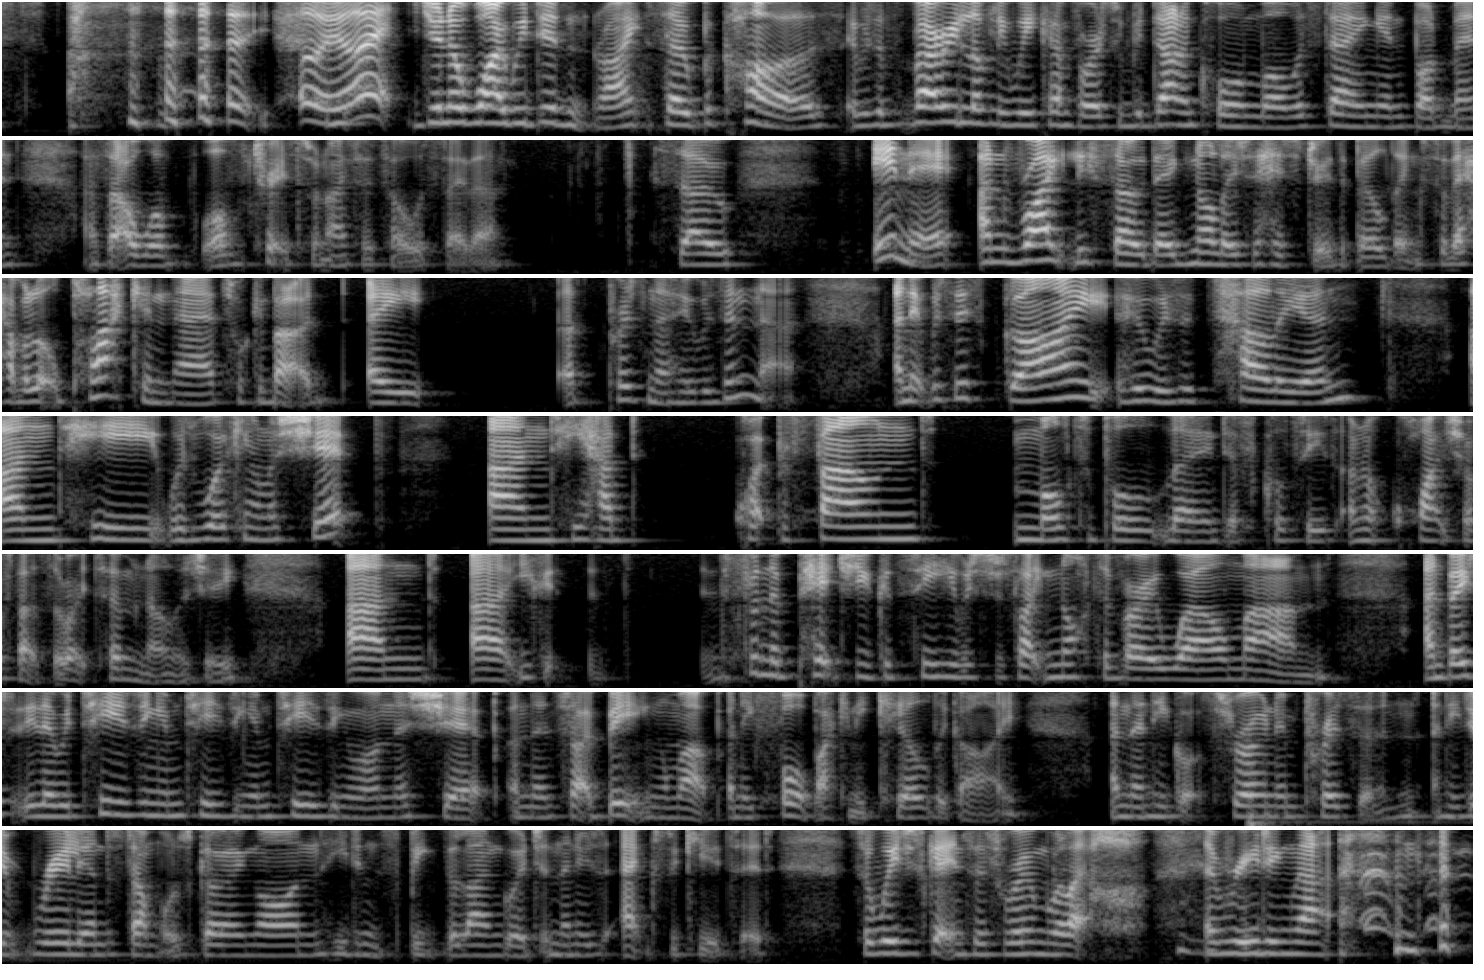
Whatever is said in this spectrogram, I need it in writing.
Oh yeah. do you know why we didn't, right? So because it was a very lovely weekend for us. We've been down in Cornwall, we're staying in Bodmin. I was like, oh well, well treat us to a nice hotel, we'll stay there. So in it, and rightly so, they acknowledge the history of the building. So they have a little plaque in there talking about a, a a prisoner who was in there. And it was this guy who was Italian and he was working on a ship and he had quite profound multiple learning difficulties. I'm not quite sure if that's the right terminology. And uh, you could from the pitch you could see he was just like not a very well man. And basically they were teasing him, teasing him, teasing him on this ship and then started beating him up and he fought back and he killed a guy and then he got thrown in prison and he didn't really understand what was going on. He didn't speak the language and then he was executed. So we just get into this room, we're like, oh, they're reading that. and, then,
